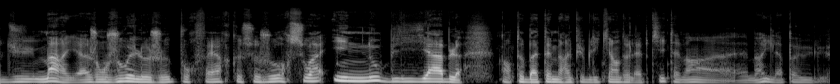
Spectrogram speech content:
du mariage ont joué le jeu pour faire que ce jour soit inoubliable. Quant au baptême républicain de la petite, eh ben, eh ben il n'a pas eu lieu.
